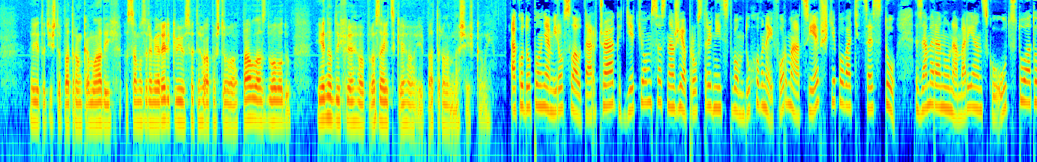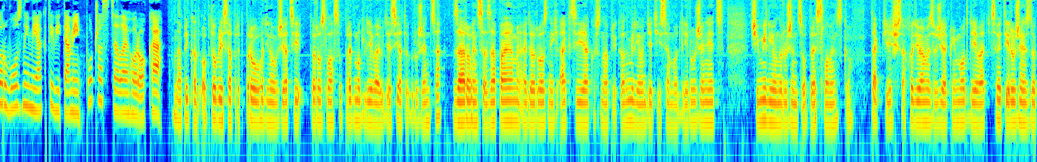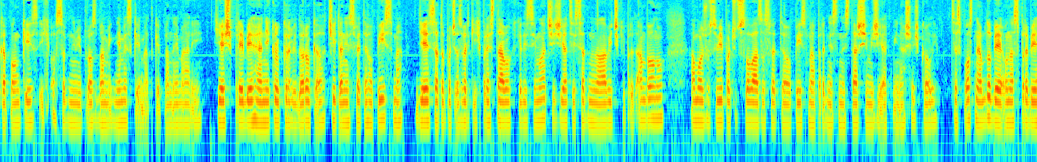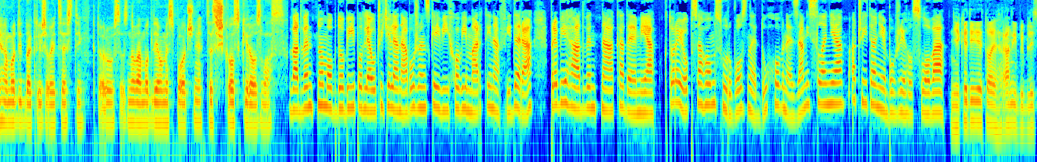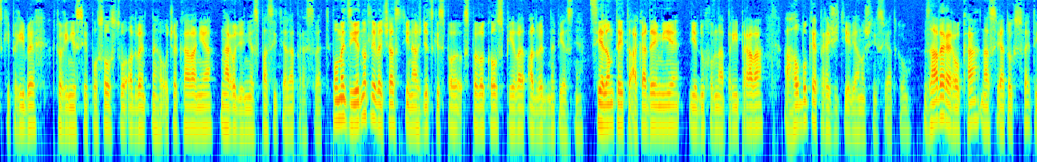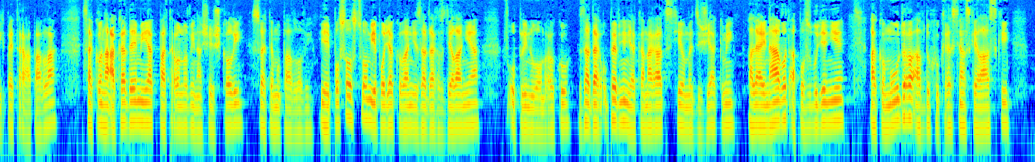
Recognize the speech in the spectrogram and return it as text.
je totiž to patronka mladých a samozrejme relikviu svätého Apoštola Pavla z dôvodu jednoduchého, prozaického je patronom našej školy. Ako doplňa Miroslav Tarčák, deťom sa snažia prostredníctvom duchovnej formácie vštepovať cestu, zameranú na marianskú úctu a to rôznymi aktivitami počas celého roka. Napríklad v oktobri sa pred prvou hodinou žiaci do rozhlasu predmodlievajú desiatok ruženca. Zároveň sa zapájame aj do rôznych akcií, ako sú napríklad Milión detí sa modlí ruženec, či Milión ružencov pre Slovensko. Taktiež sa chodívame so žiakmi modlievať Svetý ruženec do kaponky s ich osobnými prosbami k nemeskej matke Panej Márii. Tiež prebieha niekoľko do roka čítanie svätého písma. Deje sa to počas veľkých prestávok, kedy si mladší žiaci sadnú na lavičky pred ambónu a môžu si vypočuť slová zo svätého písma prednesené staršími žiakmi našej školy. Cez postné obdobie u nás prebieha modlitba krížovej cesty, ktorú sa znova modlívame spoločne cez školský rozhlas. V adventnom období podľa učiteľa náboženskej výchovy Martina Fidera prebieha adventná akadémia, ktorej obsahom sú rôzne duchovné zamyslenia a čítanie Božieho slova. Niekedy je to aj hraný biblický príbeh, ktorý nesie posolstvo adventného očakávania narodenia spasiteľa pre svet. Pomedzi jednotlivé časti náš detský spevokol spieva adventné piesne. Cieľom tejto akadémie je duchovná príprava a hlboké prežitie Vianočných sviatkov. V závere roka na Sviatok svätých Petra a Pavla sa koná akadémia k patronovi našej školy, svätému Pavlovi. Jej posolstvom je poďakovanie za dar vzdelania v uplynulom roku, za dar upevnenia kamarátstiev medzi žiakmi, ale aj návod a povzbudenie, ako múdro a v duchu kresťanskej lásky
